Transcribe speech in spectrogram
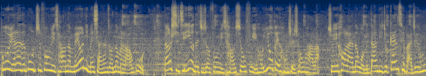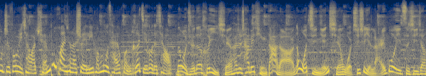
不过，原来的木质风雨桥呢，没有你们想象中那么牢固。当时仅有的几座风雨桥修复以后，又被洪水冲垮了，所以后来呢，我们当地就干脆把这个木质风雨桥啊，全部换成了水泥和木材混合结构的桥。那我觉得和以前还是差别挺大的啊。那我几年前我其实也来过一次西江，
